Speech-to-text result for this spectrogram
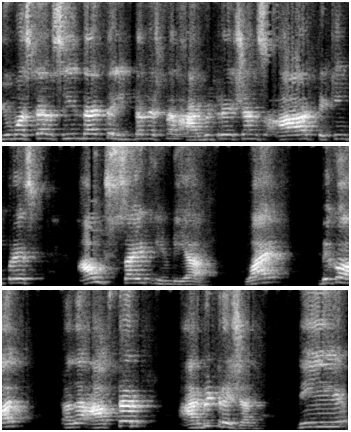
You must have seen that the international arbitrations are taking place outside India. Why? Because uh, after arbitration, the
